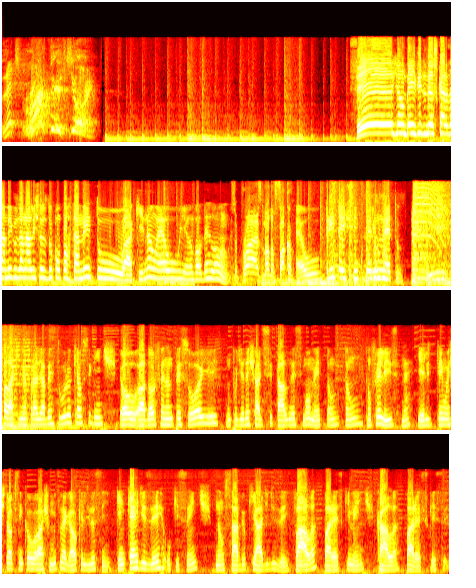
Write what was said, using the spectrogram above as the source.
Let's rock this joint! Sejam bem-vindos, meus caros amigos analistas do comportamento. Aqui não é o Ian Valderlon, Surprise, motherfucker! é o 35 Belino Neto. E falar aqui minha frase de abertura, que é o seguinte: eu, eu adoro Fernando Pessoa e não podia deixar de citá-lo nesse momento tão, tão, tão feliz, né? E ele tem uma estrofe assim, que eu acho muito legal, que ele diz assim: Quem quer dizer o que sente, não sabe o que há de dizer. Fala, parece que mente. Cala, parece esquecer.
